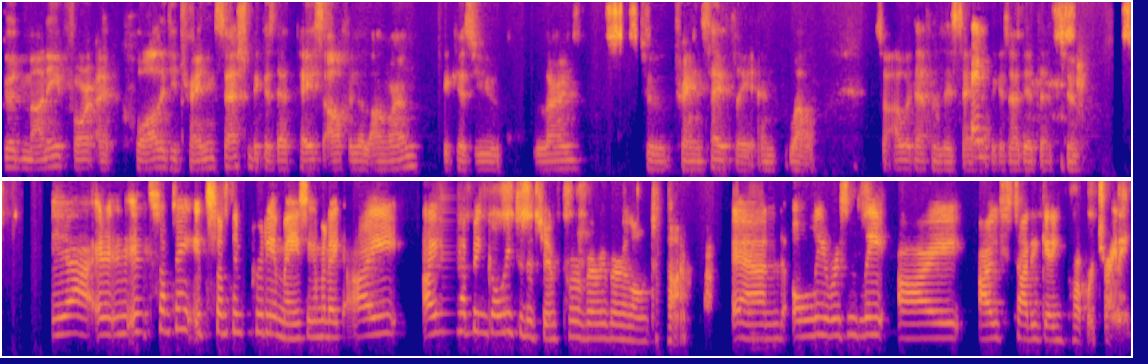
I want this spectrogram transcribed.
good money for a quality training session because that pays off in the long run because you learn to train safely and well. So i would definitely say that because i did that too. Yeah and it, it's something it's something pretty amazing. I mean like i i have been going to the gym for a very very long time and only recently I I started getting proper training.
